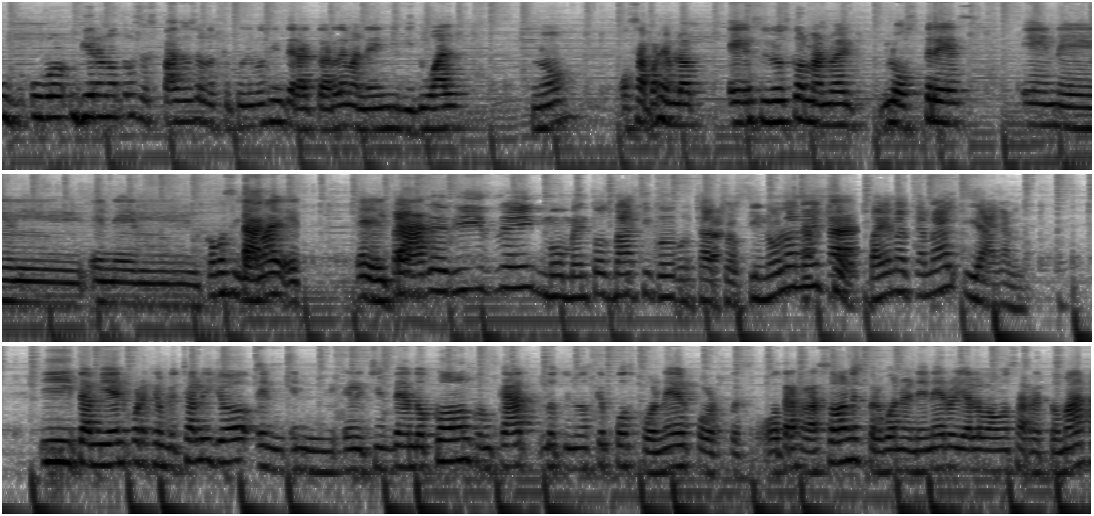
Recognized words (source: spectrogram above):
hu- hubo, hubieron otros espacios en los que pudimos interactuar de manera individual, ¿no? O sea, por ejemplo, estuvimos con Manuel los tres en el, en el, ¿cómo se llama? El- en el Tag tag. de Disney, momentos mágicos, muchachos. Si no lo han Ajá. hecho, vayan al canal y háganlo. Y también, por ejemplo, Chalo y yo en, en- en el Chismeando con, con Kat, lo tuvimos que posponer por pues, otras razones, pero bueno, en enero ya lo vamos a retomar.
